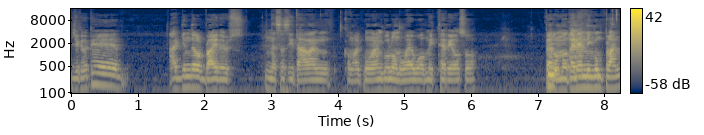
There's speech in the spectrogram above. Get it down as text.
Yo creo que. Alguien de los Riders necesitaban como algún ángulo nuevo, misterioso. Pero no tenían ningún plan.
